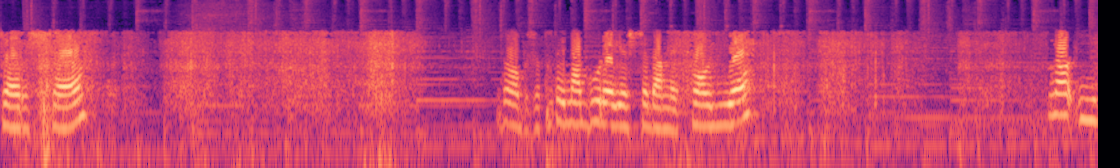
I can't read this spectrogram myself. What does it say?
szersze. Dobrze, tutaj na górę jeszcze damy folię. No i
